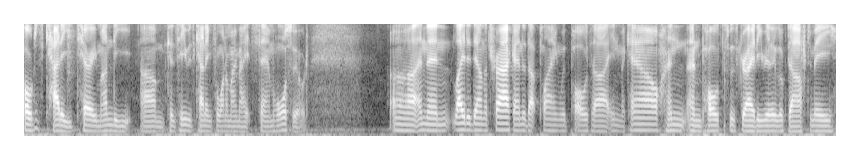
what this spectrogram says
Poulter's caddy Terry Mundy because he was caddying for one of my mates Sam Horsfield. Uh, and then later down the track, I ended up playing with Poulter in Macau, and and Poltz was great. He really looked after me.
